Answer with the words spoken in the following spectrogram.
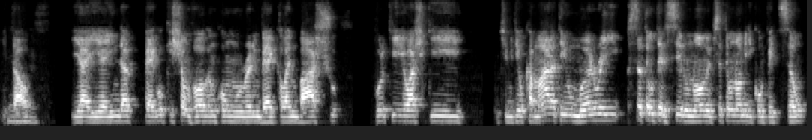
e uhum. tal. E aí ainda pego o Kishan Vaughan como running back lá embaixo, porque eu acho que o time tem o Camara, tem o Murray, precisa ter um terceiro nome, precisa ter um nome de competição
